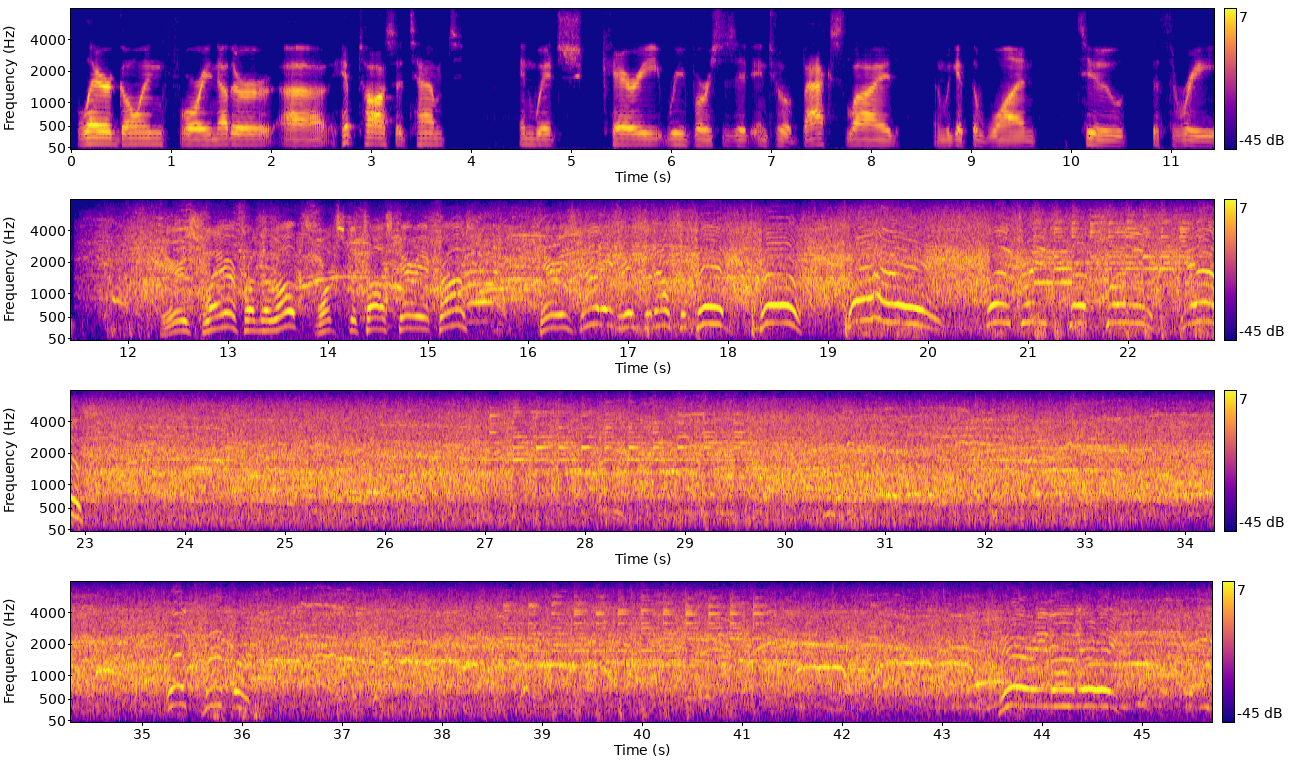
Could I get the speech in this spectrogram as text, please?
Flair going for another uh, hip toss attempt in which Kerry reverses it into a backslide, and we get the one, two, the three. Here's Flair from the ropes, wants to toss Kerry across. Kerry's got him. Here's the Nelson pin. Two, three. The dreams come true. Yes. It's happened. Kerry Von Erich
